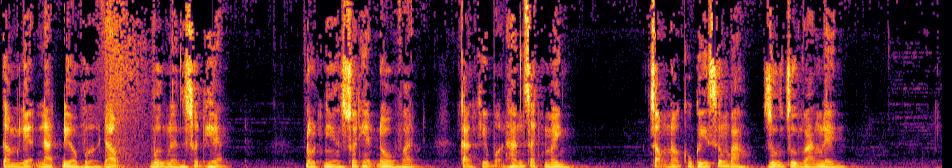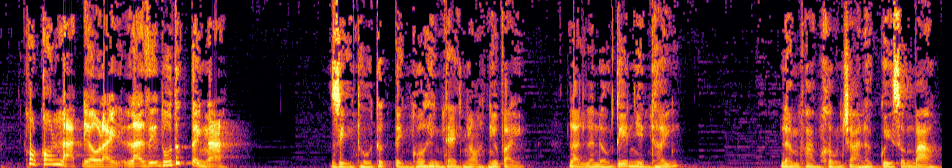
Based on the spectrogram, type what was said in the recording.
Tầm liện Lạt Điều vừa động, Vương lần xuất hiện. Đột nhiên xuất hiện đồ vật, Càng khiến bọn hắn giật mình. Giọng nói của Quý Sương Bảo run run vang lên con con lạt điều này là dị thú thức tỉnh à? Dị thú thức tỉnh có hình thể nhỏ như vậy Là lần đầu tiên nhìn thấy. Lâm Phạm không trả lời Quy Sương Bảo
